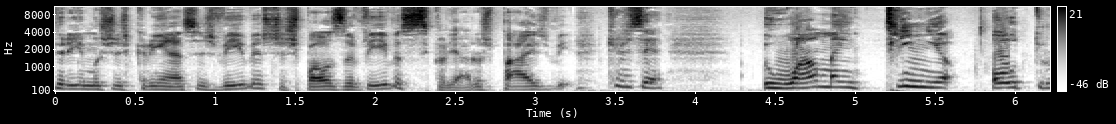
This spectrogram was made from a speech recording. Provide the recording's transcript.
teríamos as crianças vivas, a esposa viva, se calhar os pais vivos. Quer dizer, o homem tinha outra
